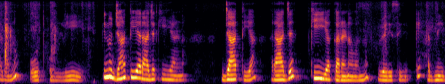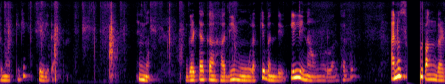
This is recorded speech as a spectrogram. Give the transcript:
ಅದನ್ನು ಓದ್ಕೊಳ್ಳಿ. ಇನ್ನು ಜಾತಿಯ ರಾಜಕೀಯರಣ, ಜಾತಿಯ ರಾಜಕೀಯಕರಣವನ್ನು ವಿವರಿಸಿಕ್ಕೆ ಹದಿನೈದು ಮಾರ್ಕಿಗೆ ಕೇಳಿದ್ದಾರೆ. ಇನ್ನು ಘಟಕ ಹದಿಮೂರಕ್ಕೆ ಬಂದೆವು. ಇಲ್ಲಿ ನಾವು ನೋಡುವಂಥದ್ದು ಅನುಸೂಚಿತ ಪಂಗಡ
